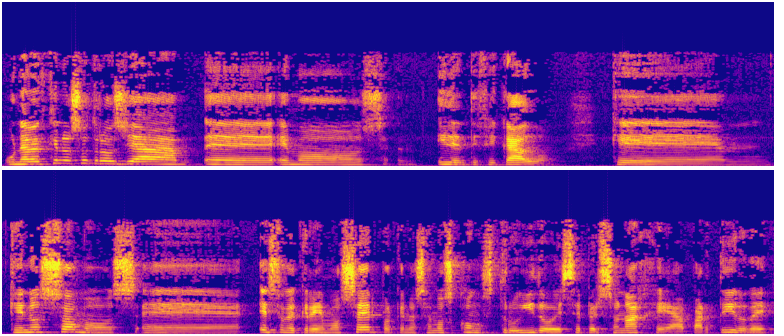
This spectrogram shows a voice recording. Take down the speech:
Una vez que nosotros ya eh, hemos identificado que, no somos eh, eso que creemos ser, porque nos hemos construido ese personaje a partir de,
